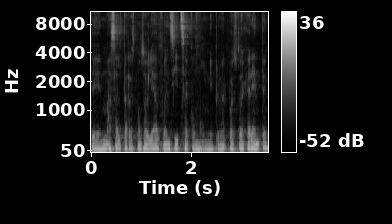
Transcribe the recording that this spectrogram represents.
de más alta responsabilidad fue en CITSA como mi primer puesto de gerente.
